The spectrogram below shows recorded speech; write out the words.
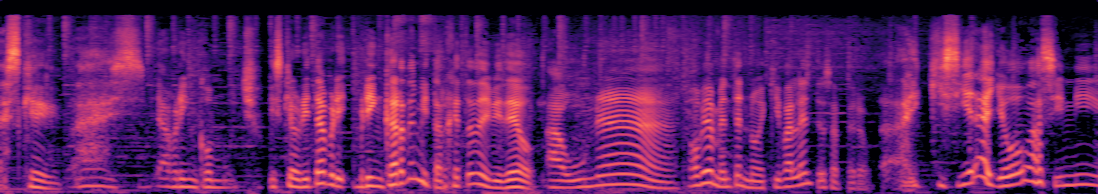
es que ay, ya brincó mucho. Es que ahorita bri- brincar de mi tarjeta de video a una, obviamente no equivalente, o sea, pero, ay, quisiera yo así mi,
